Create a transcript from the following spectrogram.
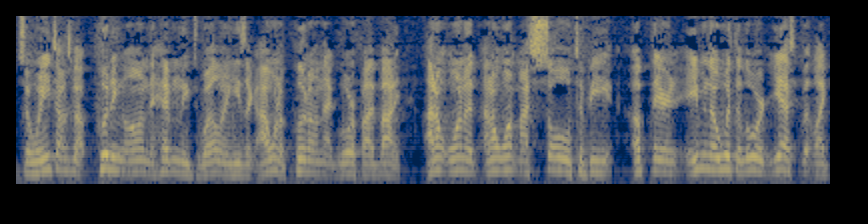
So when he talks about putting on the heavenly dwelling, he's like, I want to put on that glorified body. I don't want to, I don't want my soul to be up there, even though with the Lord, yes, but like,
